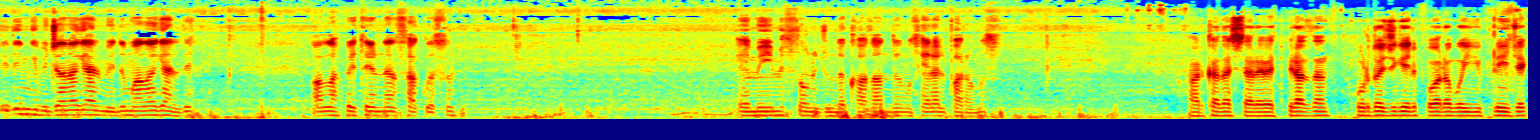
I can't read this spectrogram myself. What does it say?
Dediğim gibi cana gelmedi mala geldi. Allah beterinden saklasın. Emeğimiz sonucunda kazandığımız helal paramız. Arkadaşlar evet birazdan hurdacı gelip bu arabayı yükleyecek.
